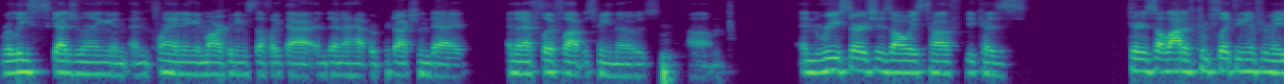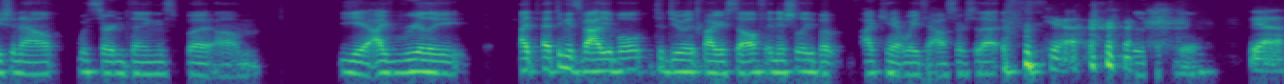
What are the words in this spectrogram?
release scheduling and, and planning and marketing stuff like that, and then I have a production day, and then I flip flop between those. Um, and research is always tough because there's a lot of conflicting information out with certain things, but um, yeah, I really, I, I think it's valuable to do it by yourself initially, but I can't wait to outsource to that. yeah. yeah. Yeah.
